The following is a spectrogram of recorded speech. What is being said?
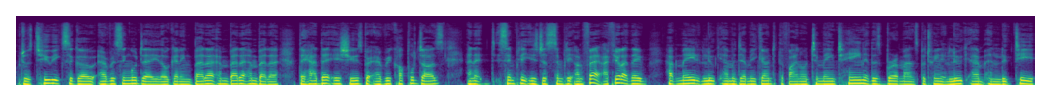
which was two weeks ago, every single day. They were getting better and better and better. They had their issues, but every couple does, and it simply is just simply unfair. I feel like they have made Luke M and Demi go into the final to maintain this bromance between Luke M and Luke T,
